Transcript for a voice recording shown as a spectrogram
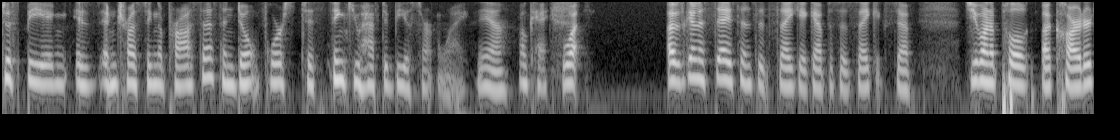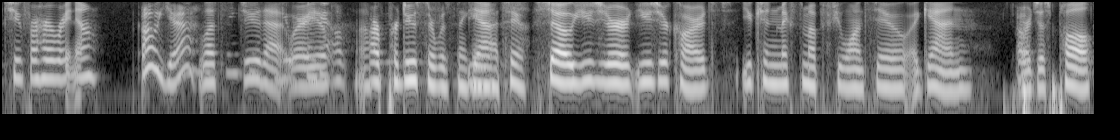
just being is and trusting the process and don't force to think you have to be a certain way Yeah. okay What I was going to say, since it's psychic episode, psychic stuff, do you want to pull a card or two for her right now? Oh yeah. Let's do that. were Where are you? thinking- Oh. Our producer was thinking Yeah. that too. So use your use your cards. You can mix them up if you want to again, Oh. or just pull.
